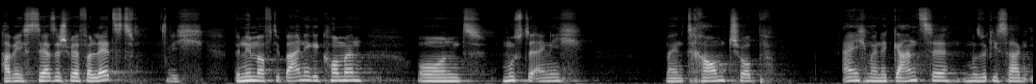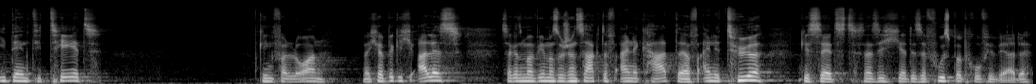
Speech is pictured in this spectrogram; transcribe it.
habe mich sehr, sehr schwer verletzt. Ich bin mehr auf die Beine gekommen und musste eigentlich meinen Traumjob eigentlich meine ganze, ich muss wirklich sagen, Identität ging verloren. Weil ich habe wirklich alles, sag jetzt mal, wie man so schön sagt, auf eine Karte, auf eine Tür gesetzt, dass ich ja dieser Fußballprofi werde,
